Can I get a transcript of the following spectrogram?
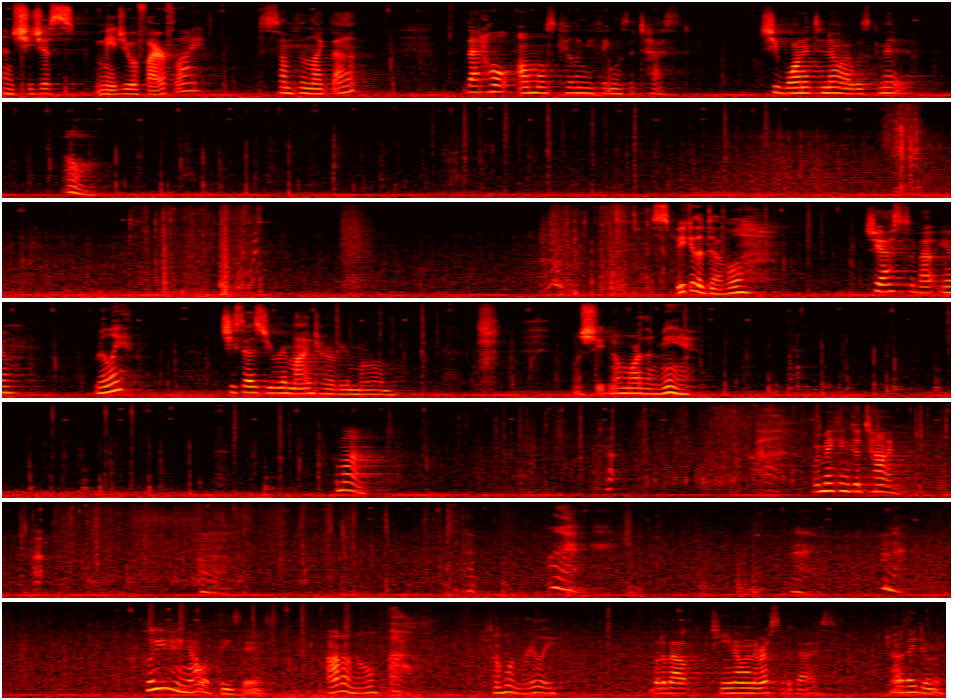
And she just made you a firefly? Something like that. That whole almost killing me thing was a test. She wanted to know I was committed. Oh. Speak of the devil. She asks about you. Really? She says you remind her of your mom. Well, she'd know more than me. Come on. We're making good time. Who do you hang out with these days? I don't know. No one really. What about Tino and the rest of the guys? How are they doing?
